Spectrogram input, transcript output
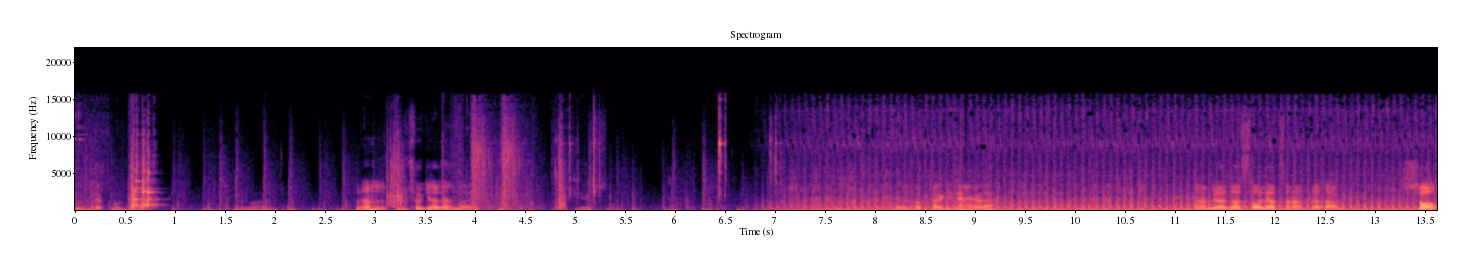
Dur bir dakika burada da şey var. Buranın lootu birçok yerden daha iyi. Biliyorsun. Helikopter gidene kadar. Abi biraz daha sol yapsana Fırat abi. Sol.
